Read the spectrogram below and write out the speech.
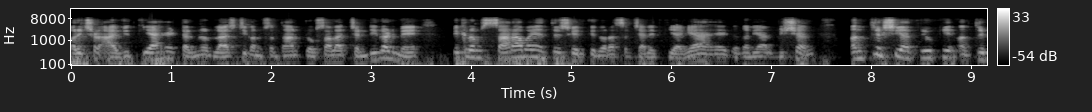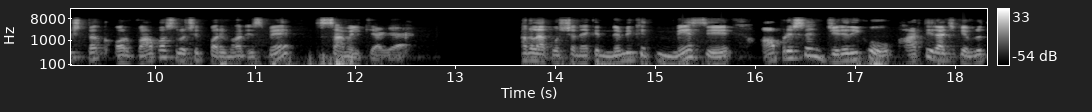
परीक्षण आयोजित किया है। टर्मिनल ब्लास्टिक अनुसंधान प्रयोगशाला चंडीगढ़ में विक्रम साराभाई अंतरिक्ष केंद्र के द्वारा संचालित किया गया है। गगनयान मिशन अंतरिक्ष यात्रियों के अंतरिक्ष तक और वापस सुरक्षित परिवहन इसमें शामिल किया गया है। अगला क्वेश्चन है कि निम्नलिखित में से ऑपरेशन जेनेरी को भारतीय राज्य के विरुद्ध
